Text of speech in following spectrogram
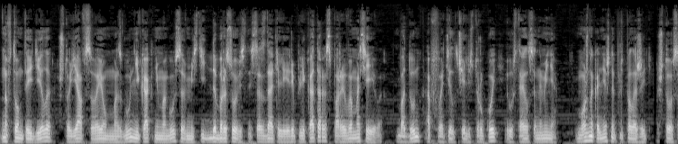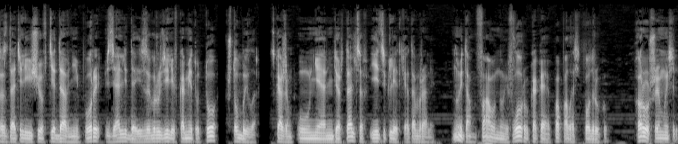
Но в том-то и дело, что я в своем мозгу никак не могу совместить добросовестность создателей репликатора с порывом Асеева. Бадун обхватил челюсть рукой и уставился на меня. Можно, конечно, предположить, что создатели еще в те давние поры взяли да и загрузили в комету то, что было. Скажем, у неандертальцев яйцеклетки отобрали. Ну и там фауну и флору, какая попалась под руку. Хорошая мысль.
